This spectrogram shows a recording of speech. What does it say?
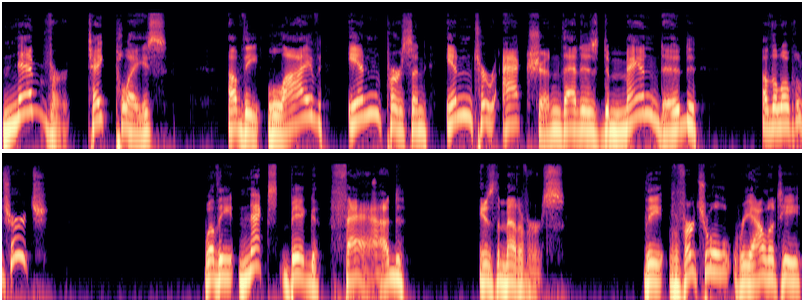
never take place of the live, in person, interaction that is demanded of the local church. Well, the next big fad is the metaverse, the virtual reality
